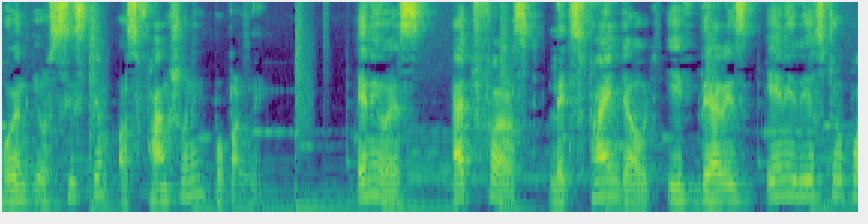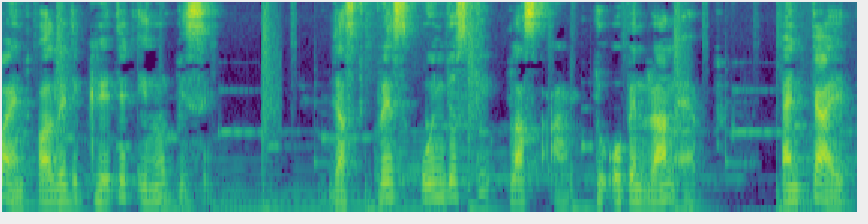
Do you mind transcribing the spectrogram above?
when your system was functioning properly. Anyways, at first, let's find out if there is any restore point already created in your PC. Just press Windows key plus R to open Run app and type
